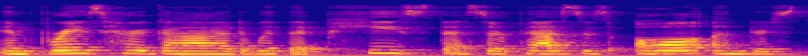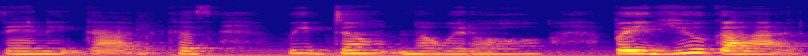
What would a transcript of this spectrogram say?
Embrace her, God, with a peace that surpasses all understanding, God, because we don't know it all. But you, God,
